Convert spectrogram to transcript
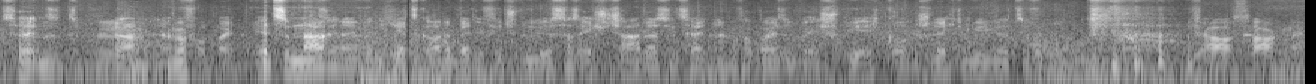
Die Zeiten sind lang- lange vorbei. Jetzt im Nachhinein, wenn ich jetzt gerade Battlefield spiele, ist das echt schade, dass die Zeiten lange vorbei sind, weil ich spiele echt grottenschlecht im Gegensatz zu früher. Ja, sag nicht.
